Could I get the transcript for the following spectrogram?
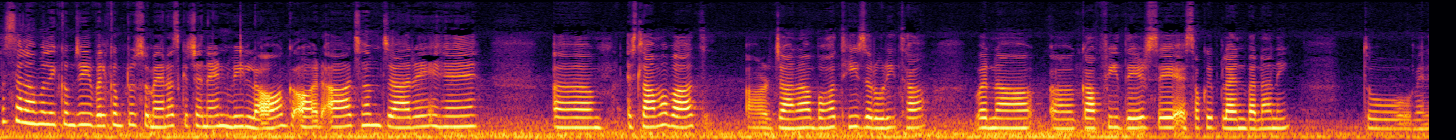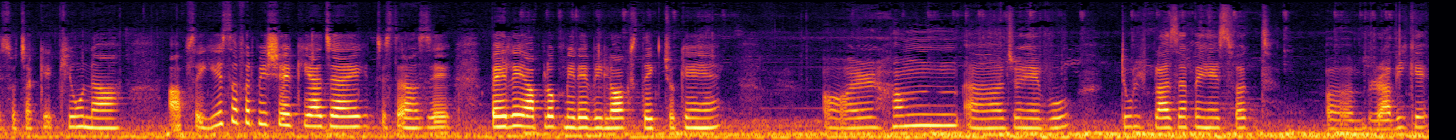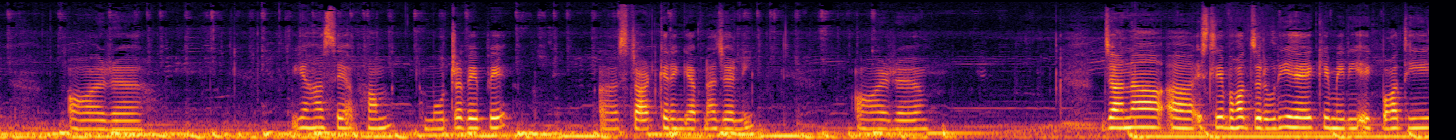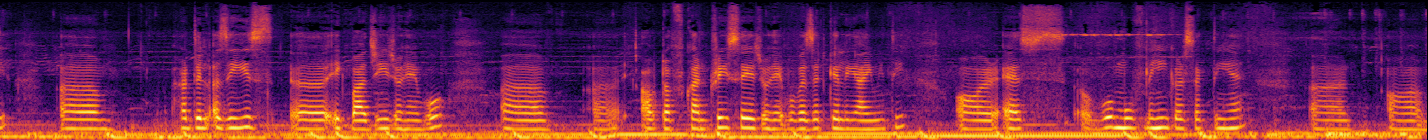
वालेकुम जी welcome to Sumeraj kitchen and vlog और आज हम जा रहे हैं इस्लामाबाद और जाना बहुत ही ज़रूरी था वरना काफ़ी देर से ऐसा कोई प्लान बना नहीं। तो मैंने सोचा कि क्यों ना आपसे ये सफ़र भी शेयर किया जाए जिस तरह से पहले आप लोग मेरे वीलॉग्स देख चुके हैं। और हम आ, जो है वो टूल प्लाज़ा पे हैं इस वक्त रावी के। और यहाँ से अब हम मोटरवे पे स्टार्ट करेंगे अपना जर्नी और जाना इसलिए बहुत ज़रूरी है कि मेरी एक बहुत ही हर दिल अज़ीज़ एक बाजी जो हैं वो आउट ऑफ़ कंट्री से जो है वो विज़िट के लिए आई हुई थी। और एस वो मूव नहीं कर सकती हैं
